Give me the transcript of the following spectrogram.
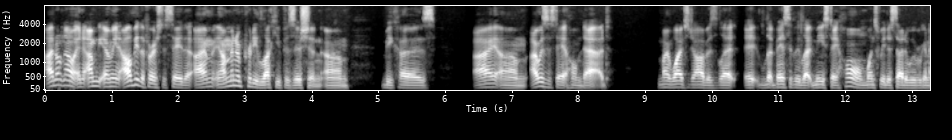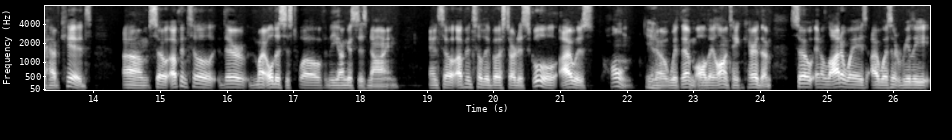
I don't know. And i'm i mean i'll be the first to say that i'm i'm in a pretty lucky position. Um because i um i was a stay-at-home dad my wife's job is let it let, basically let me stay home once we decided we were going to have kids. Um, so up until they're my oldest is 12 and the youngest is nine. And so up until they both started school, I was home, yeah. you know, with them all day long, taking care of them. So in a lot of ways, I wasn't really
